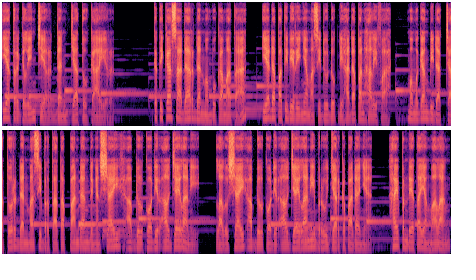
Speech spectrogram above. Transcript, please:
ia tergelincir dan jatuh ke air. Ketika sadar dan membuka mata, ia dapati dirinya masih duduk di hadapan khalifah, memegang bidak catur dan masih bertatap pandang dengan Syaikh Abdul Qadir Al-Jailani. Lalu Syaikh Abdul Qadir Al-Jailani berujar kepadanya, Hai pendeta yang malang,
